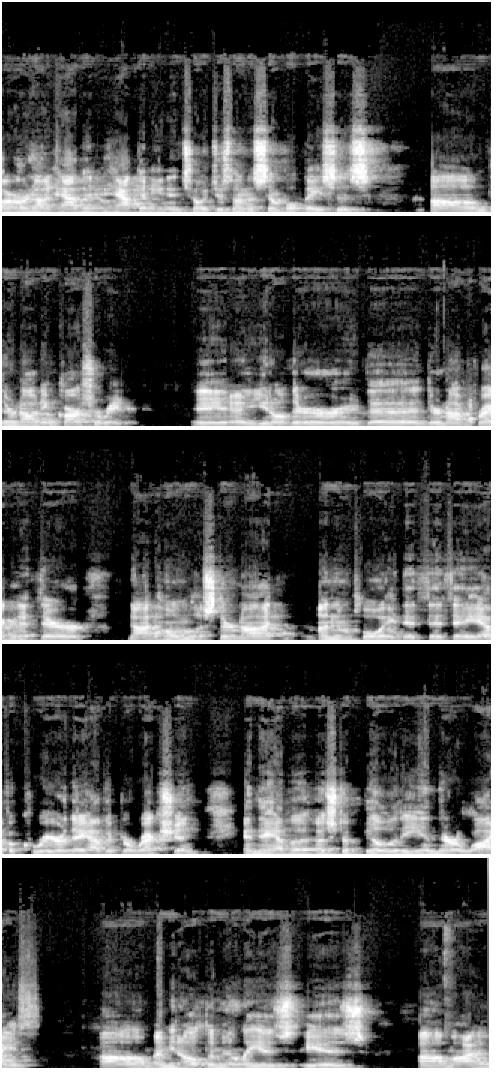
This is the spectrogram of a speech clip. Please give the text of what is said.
are not having happening. And so, just on a simple basis, um, they're not incarcerated. Uh, you know, they're the, they're not pregnant. They're not homeless. They're not unemployed. That, that they have a career, they have a direction, and they have a, a stability in their life. Um, I mean, ultimately, is is um, I,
